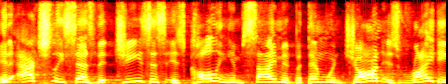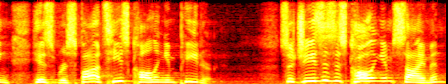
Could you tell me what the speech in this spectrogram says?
it actually says that Jesus is calling him Simon, but then when John is writing his response, he's calling him Peter. So Jesus is calling him Simon,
